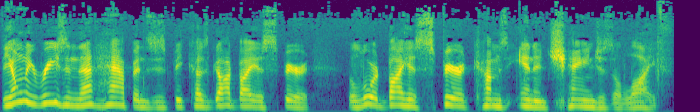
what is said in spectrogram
the only reason that happens is because God, by His Spirit, the Lord, by His Spirit, comes in and changes a life.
